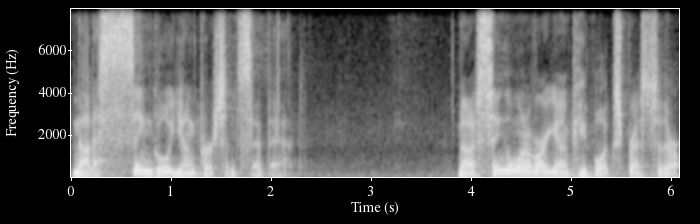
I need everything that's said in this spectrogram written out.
Not a single young person said that. Not a single one of our young people expressed to their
